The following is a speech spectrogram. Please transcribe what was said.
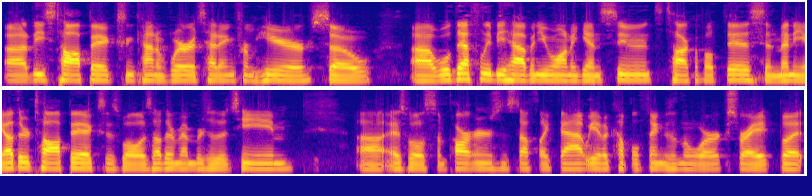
uh, these topics and kind of where it's heading from here. So uh, we'll definitely be having you on again soon to talk about this and many other topics, as well as other members of the team, uh, as well as some partners and stuff like that. We have a couple things in the works, right? But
